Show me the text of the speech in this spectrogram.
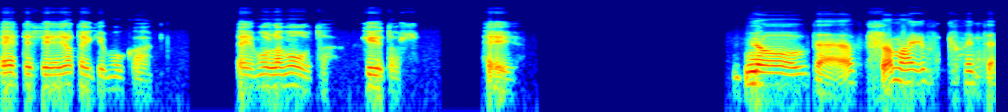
ehtisivät siihen jotenkin mukaan. Ei mulla muuta. Kiitos. Hei. No, tämä sama juttu, että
